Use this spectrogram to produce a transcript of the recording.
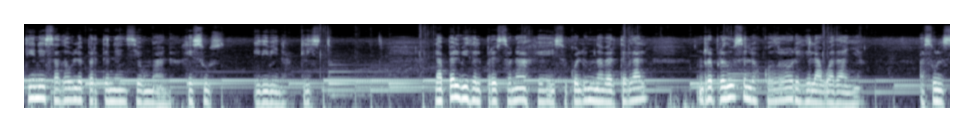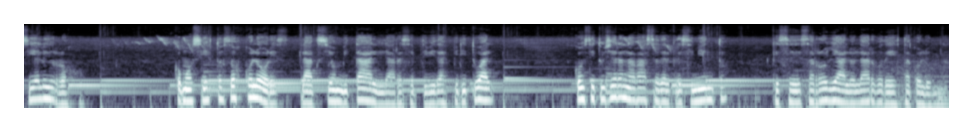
tiene esa doble pertenencia humana, Jesús y divina, Cristo. La pelvis del personaje y su columna vertebral reproducen los colores de la guadaña, azul cielo y rojo, como si estos dos colores, la acción vital y la receptividad espiritual, constituyeran la base del crecimiento que se desarrolla a lo largo de esta columna,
